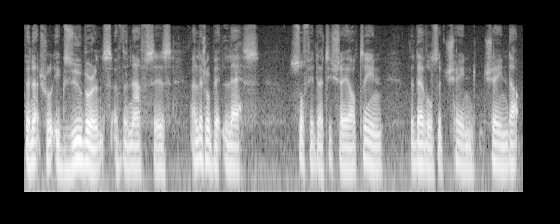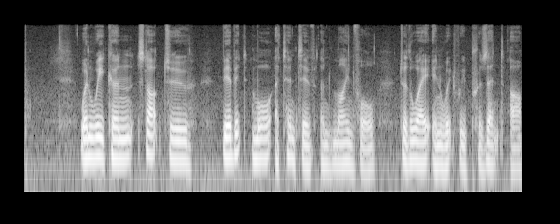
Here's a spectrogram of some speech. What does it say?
the natural exuberance of the nafs is a little bit less. Sufidati shayateen, the devils are chained, chained up. When we can start to be a bit more attentive and mindful to the way in which we present our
